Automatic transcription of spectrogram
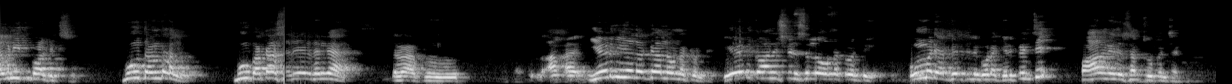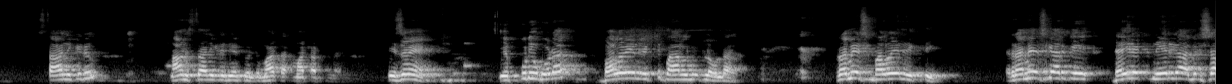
అవినీతి పాలిటిక్స్ భూదందాలు భూ బకాస్. అదేవిధంగా ఏడు నియోజకవర్గాల్లో ఉన్నటువంటి ఏడు కాన్స్టిట్యూన్సీలో ఉన్నటువంటి ఉమ్మడి అభ్యర్థులను కూడా గెలిపించి పాలన ఏదో సార్ చూపించండి. స్థానికుడు నాన్ స్థానికుడు అనేటువంటి మాట మాట్లాడుతున్నారు. నిజమే. ఎప్పుడూ కూడా బలమైన వ్యక్తి పార్లమెంట్లో ఉండాలి. రమేష్ బలమైన వ్యక్తి. రమేష్ గారికి డైరెక్ట్ నేరుగా అమిత్ షా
